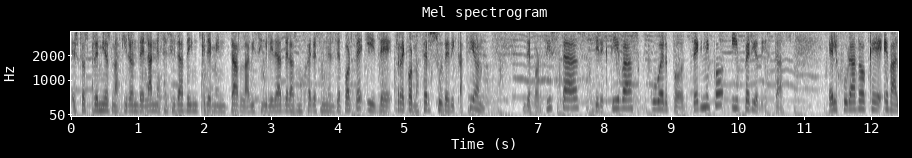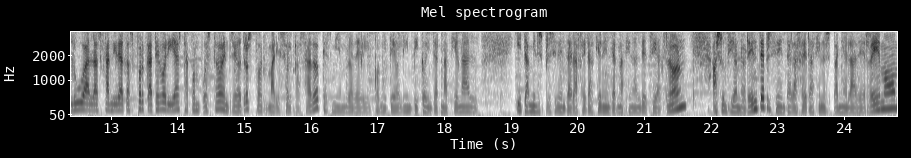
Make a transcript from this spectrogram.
Estos premios nacieron de la necesidad de incrementar la visibilidad de las mujeres en el deporte y de reconocer su dedicación. Deportistas, directivas, cuerpo técnico y periodistas. El jurado que evalúa las candidatas por categoría está compuesto, entre otros, por Marisol Casado, que es miembro del Comité Olímpico Internacional y también es presidenta de la Federación Internacional de Triatlón, Asunción Lorente, presidenta de la Federación Española de Remo,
